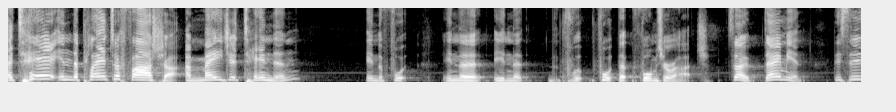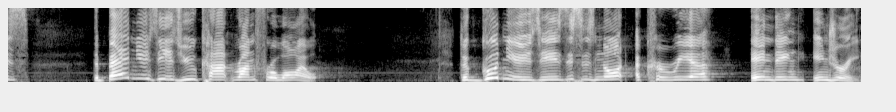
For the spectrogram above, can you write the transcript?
A tear in the plantar fascia, a major tendon in the foot, in the, in the foot that forms your arch. So, Damien, this is the bad news is you can't run for a while. The good news is this is not a career ending injury.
